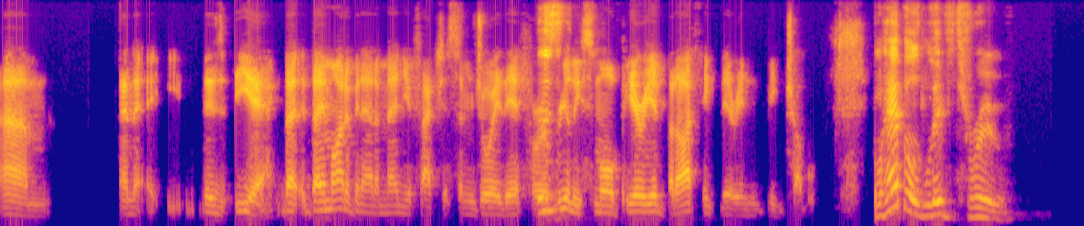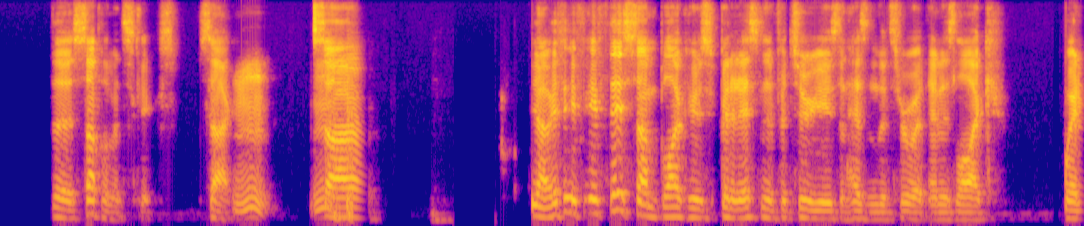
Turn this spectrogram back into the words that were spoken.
Um, and uh, there's yeah, they, they might have been able to manufacture some joy there for a really small period, but I think they're in big trouble. Well, Heppell lived through the supplements kicks, so mm. Mm. so you know, if, if if there's some bloke who's been at Essendon for two years and hasn't lived through it and is like when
